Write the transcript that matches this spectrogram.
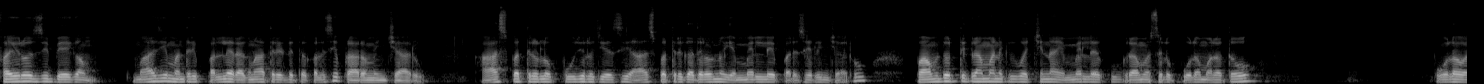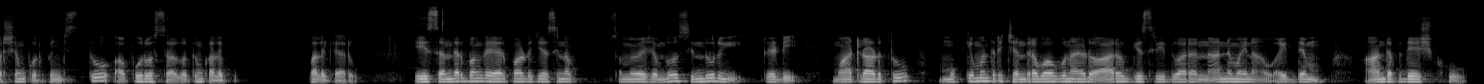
ఫైరోజీ బేగం, మాజీ మంత్రి పల్లె రఘునాథరెడ్డితో కలిసి ప్రారంభించారు. ఆసుపత్రిలో పూజలు చేసి ఆసుపత్రి గదులను ఎమ్మెల్యే పరిశీలించారు. పాముదుర్తి గ్రామానికి వచ్చిన ఎమ్మెల్యేకు గ్రామస్తులు పూలమలతో పూల వర్షం కురిపించుతూ అపూర్వ స్వాగతం కలప పలికారు. ఈ సందర్భంగా ఏర్పాటు చేసిన సమావేశంలో సింధూరి రెడ్డి మాట్లాడుతూ ముఖ్యమంత్రి చంద్రబాబు నాయుడు ఆరోగ్యశ్రీ ద్వారా నాణ్యమైన వైద్యం ఆంధ్రప్రదేశ్కు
